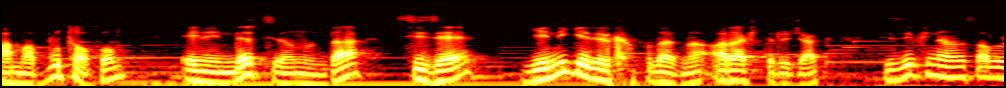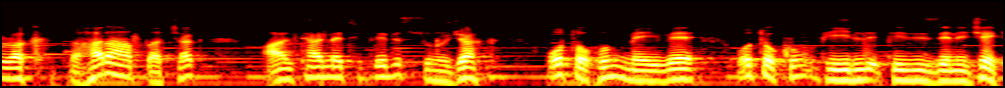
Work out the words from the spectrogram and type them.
Ama bu tohum eninde sonunda size yeni gelir kapılarını araştıracak, sizi finansal olarak daha rahatlatacak, alternatifleri sunacak. O tohum meyve, o tohum fil, filizlenecek,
